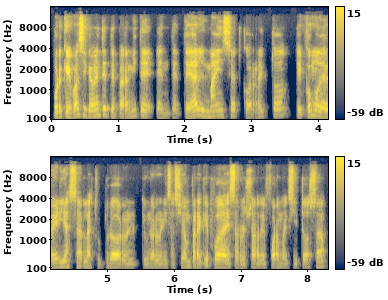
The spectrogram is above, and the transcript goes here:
porque básicamente te permite, te da el mindset correcto de cómo debería ser la estructura de una organización para que pueda desarrollar de forma exitosa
